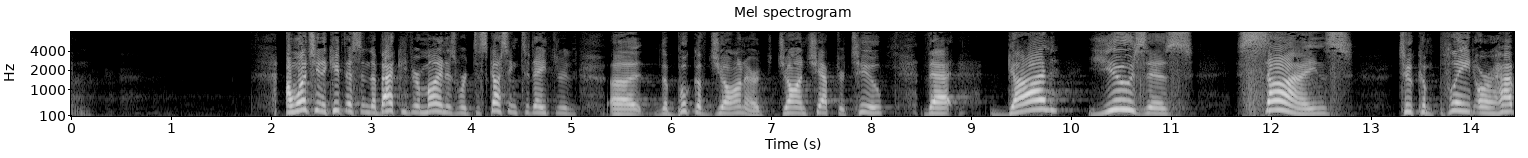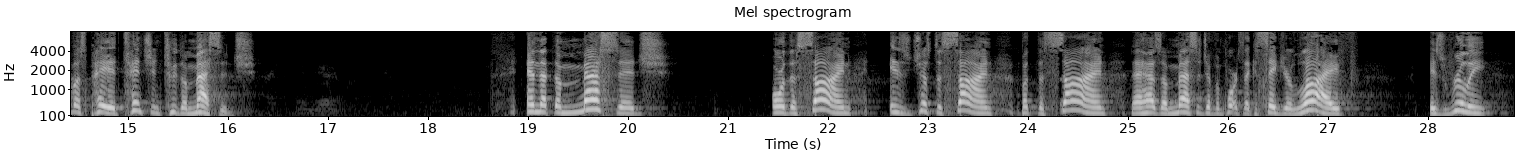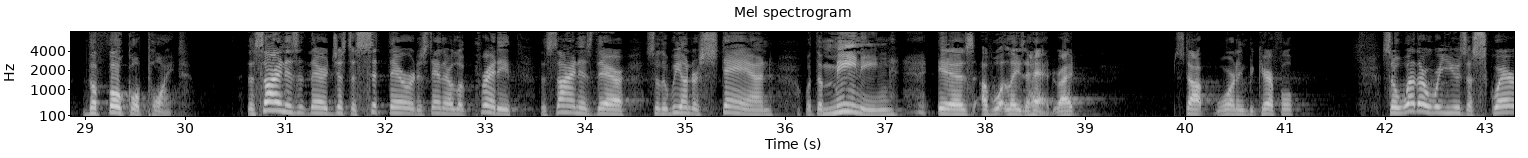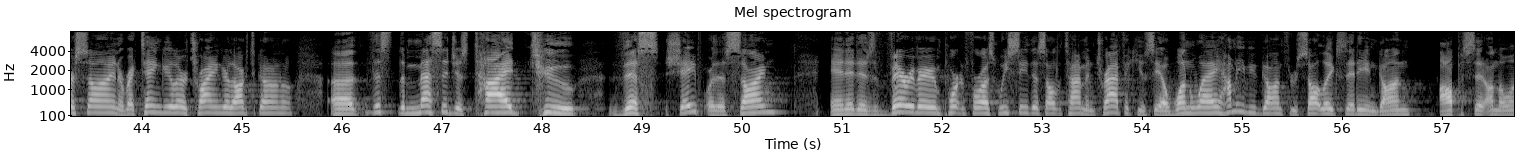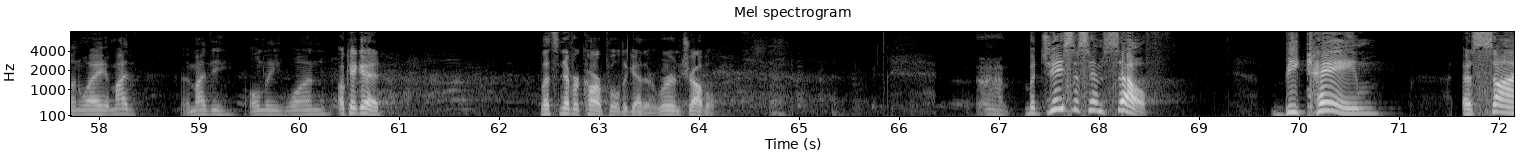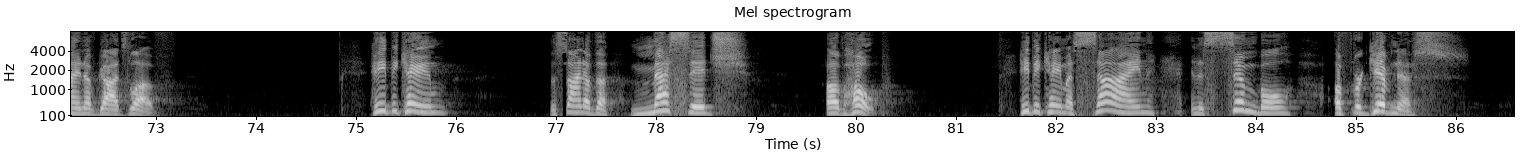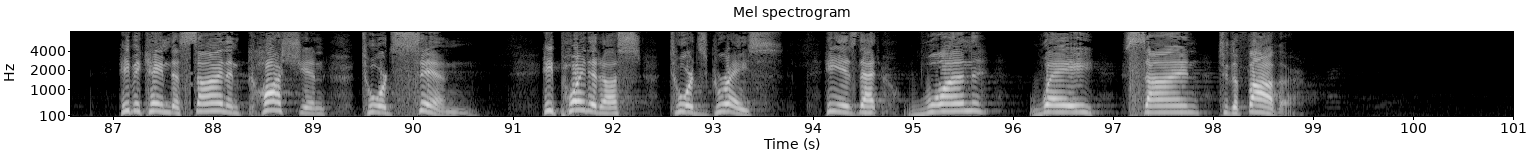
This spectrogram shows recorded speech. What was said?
I want you to keep this in the back of your mind as we're discussing today through uh, the book of John, or John chapter 2, that God uses signs to complete or have us pay attention to the message. And that the message or the sign is just a sign, but the sign that has a message of importance that can save your life is really the focal point. The sign isn't there just to sit there or to stand there and look pretty. The sign is there so that we understand what the meaning is of what lays ahead, right? Stop, warning, be careful. So whether we use a square sign, a rectangular, triangular, octagonal, uh, this the message is tied to this shape or this sign, and it is very, very important for us. We see this all the time in traffic. You see a one-way. How many of you gone through Salt Lake City and gone opposite on the one-way? Am I, am I the only one? Okay, good. Let's never carpool together. We're in trouble. But Jesus himself became a sign of God's love. He became the sign of the message of hope. He became a sign and a symbol of forgiveness. He became the sign and caution towards sin. He pointed us towards grace. He is that one way sign to the Father.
